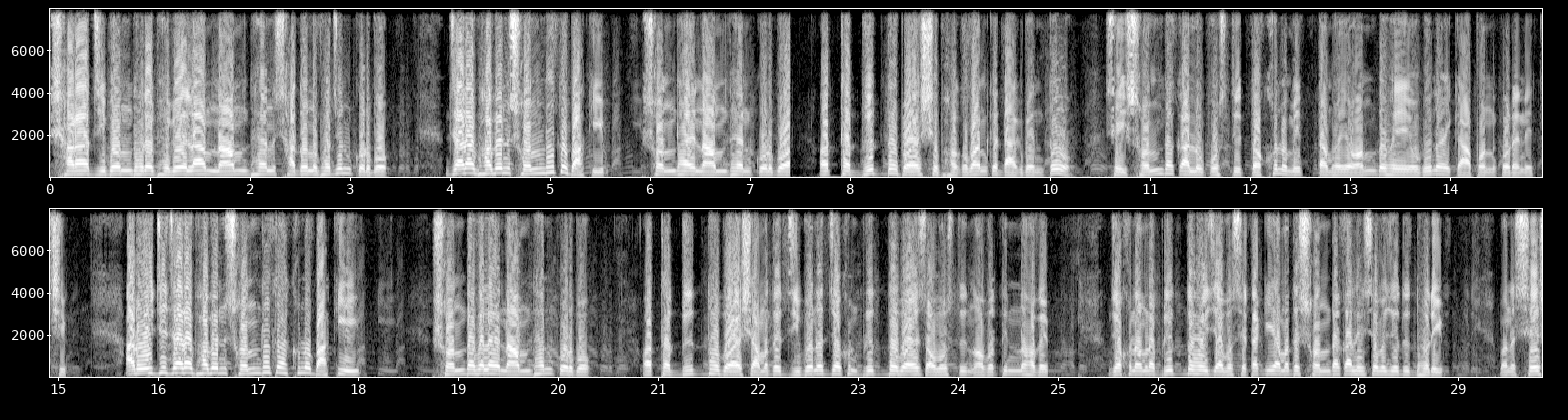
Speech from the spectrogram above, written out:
সারা জীবন ধরে ভেবে এলাম নাম ধ্যান সাধন ভজন করব। যারা ভাবেন সন্ধ্যা তো বাকি, সন্ধ্যায় নাম ধ্যান করব। অর্থাৎ বৃদ্ধ বয়সে ভগবানকে ডাকবেন তো? সেই সন্ধ্যাকাল উপস্থিত তখনও মিথ্যাম হয়ে অন্ধ হয়ে অভিনয়কে আপন করে নিচ্ছি। আর ওই যে যারা ভাবেন সন্ধ্যা তো এখনও বাকি, সন্ধ্যাবেলায় নাম ধ্যান করব। অর্থাৎ বৃদ্ধ বয়সে, আমাদের জীবনের যখন বৃদ্ধ বয়স অবস্থিন অবতীর্ণ হবে, যখন আমরা বৃদ্ধ হয়ে যাব, সেটাকেই আমাদের সন্ধ্যাকাল হিসেবে যদি ধরি মানে শেষ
